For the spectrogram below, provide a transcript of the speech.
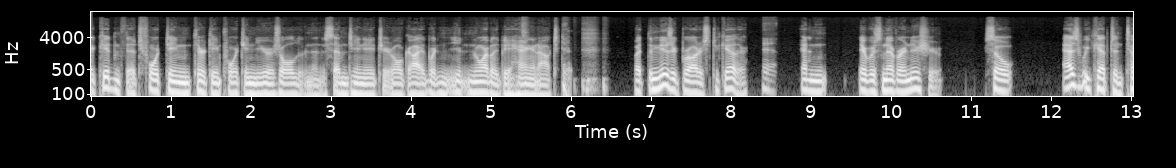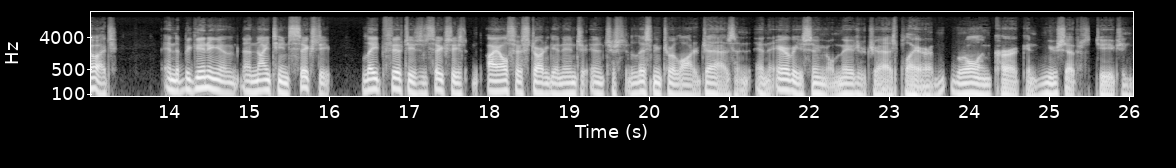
a kid that's 14, 13, 14 years old and then a 17, 18 year old guy wouldn't normally be hanging out together. but the music brought us together. Yeah. And it was never an issue. So as we kept in touch, in the beginning of uh, 1960, late 50s and 60s, I also started getting into, interested in listening to a lot of jazz. And, and every single major jazz player, Roland Kirk and Yusef Lateef. And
